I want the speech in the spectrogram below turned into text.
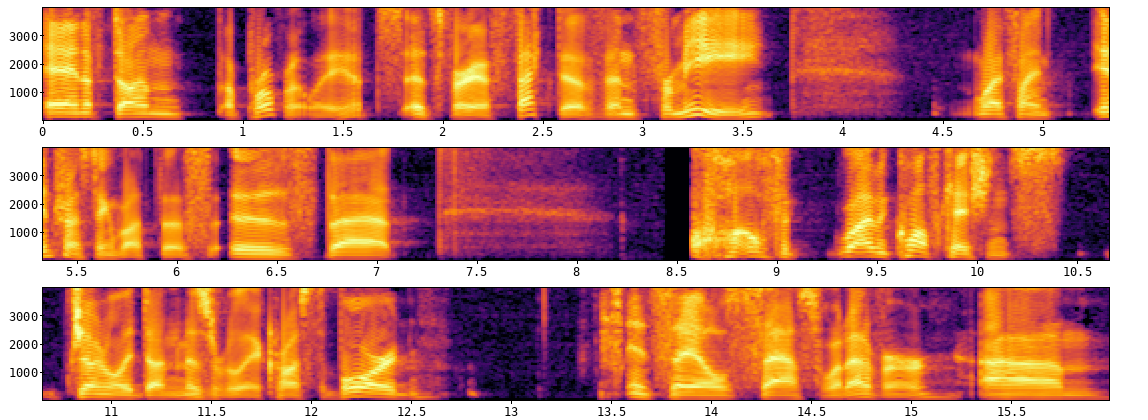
and if done appropriately, it's it's very effective. And for me, what I find interesting about this is that qualifi- well, I mean, qualifications generally done miserably across the board in sales, SaaS, whatever. Um,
